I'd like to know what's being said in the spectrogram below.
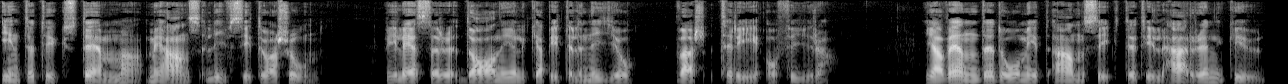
inte tycks stämma med hans livssituation. Vi läser Daniel kapitel 9, vers 3 och 4. Jag vände då mitt ansikte till Herren Gud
